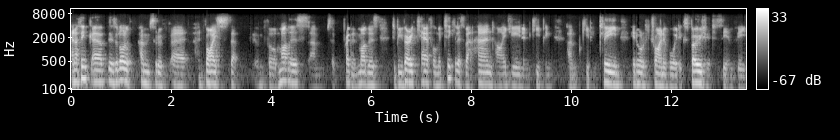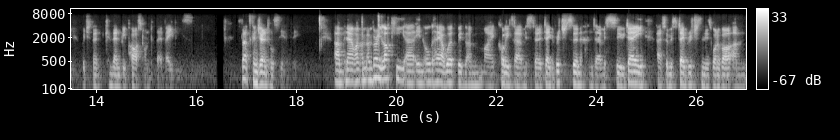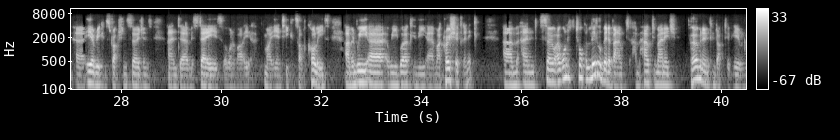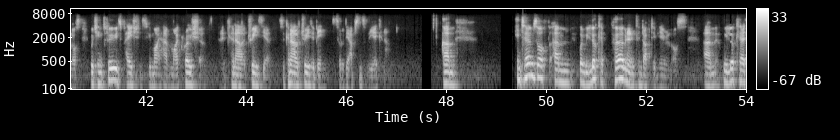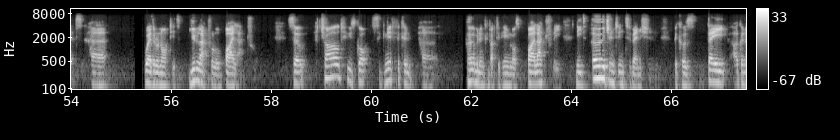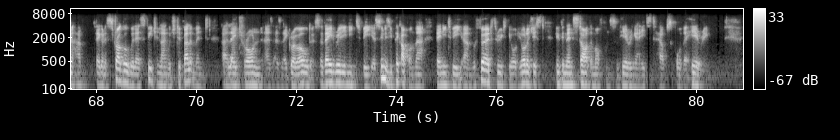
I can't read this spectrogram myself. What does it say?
And I think uh, there's a lot of um, sort of uh, advice that um, for mothers, um, so pregnant mothers, to be very careful, meticulous about hand hygiene and keeping um, keeping clean in order to try and avoid exposure to CMV, which then can then be passed on to their babies. So that's congenital CMV. Um, now, I'm, I'm, very lucky uh, in Alder Hey. I work with um, my colleagues, uh, Mr. David Richardson and uh, Ms. Sue Day. Uh, so Mr. David Richardson is one of our um, uh, ear reconstruction surgeons, and uh, Ms. Day is one of our my ENT consultant colleagues. Um, and we we work in the Microtia Clinic. Um, and so I wanted to talk a little bit about um, how to manage permanent conductive hearing loss, which includes patients who might have microtia and canal atresia. So canal atresia being sort of the absence of the ear canal. In terms of um, when we look at permanent conductive hearing loss, um, we look at uh, whether or not it's unilateral or bilateral. So a child who's got significant uh, permanent conductive hearing loss bilaterally needs urgent intervention because they are going to have they're going to struggle with their speech and language development uh, later on as, as they grow older. So they really need to be, as soon as you pick up on that, they need to be um, referred through to the audiologist who can then start them off on some hearing aids to help support their hearing.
